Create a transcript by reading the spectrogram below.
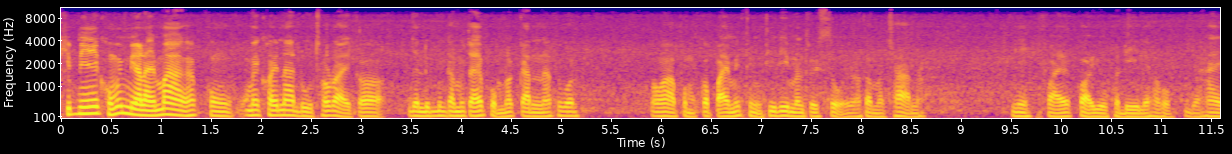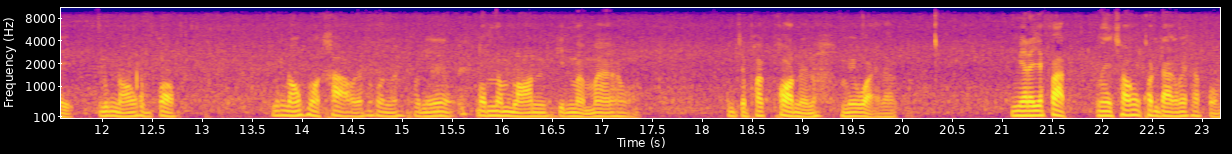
คลิปนี้คงไม่มีอะไรมากครับ คงไม่ค่อยน่าดูเท่าไหร่ก็อย่าลืมเป็นกำลังใจให้ผมแล้วกันนะทุกคน เพราะว่าผมก็ไปไม่ถึงที่ที่มันสวยๆแล้วธรรมชาตินะ นี่ไฟก็ก่ออยู่พอดีเลยครับผมเดี๋ยวให้ลูกน้องผมก่อลูกน้องหัวข่าวเลยทุกคนนะคนนี้ต้มน้ำร้อนกินหม่าม่าครับผมผมจะพักผ่อนหน่อยนะไม่ไหวแล้ว มีอะไรจะฝากในช่องคนดังไหมครับ ผม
